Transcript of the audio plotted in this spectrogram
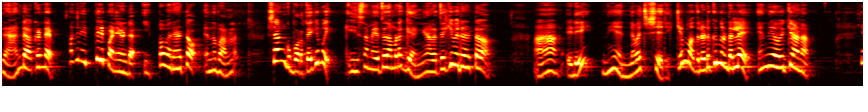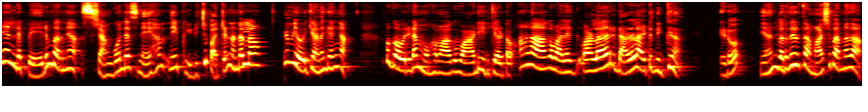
ഗ്രാൻഡ് ആക്കണ്ടേ? അതിന് ഇത്തിരി പണിയുണ്ട്. ഇപ്പോൾ വരാട്ടോ എന്ന് പറഞ്ഞ് ശങ്കു പുറത്തേക്ക് പോയി. ഈ സമയത്ത് നമ്മുടെ ഗംഗ അകത്തേക്ക് വരാട്ടോ. ആ എടി നീ എന്നെ വെച്ച് ശരിക്കും മുതലെടുക്കുന്നുണ്ടല്ലേ എന്ന് ചോദിക്കുകയാണ്. എന്റെ പേരും പറഞ്ഞ ശംഖുവിന്റെ സ്നേഹം നീ പിടിച്ചു പറ്റുന്നുണ്ടല്ലോ എന്ന് ചോദിക്കുകയാണ് ഗംഗ. അപ്പോൾ ഗൗരിയുടെ മുഖമാകെ വാടിയിരിക്കുക കേട്ടോ. ആളാകെ വള വളരെ ഡള്ളായിട്ട് നിൽക്കുക. എടോ ഞാൻ വെറുതെ ഒരു തമാശ പറഞ്ഞതാ.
